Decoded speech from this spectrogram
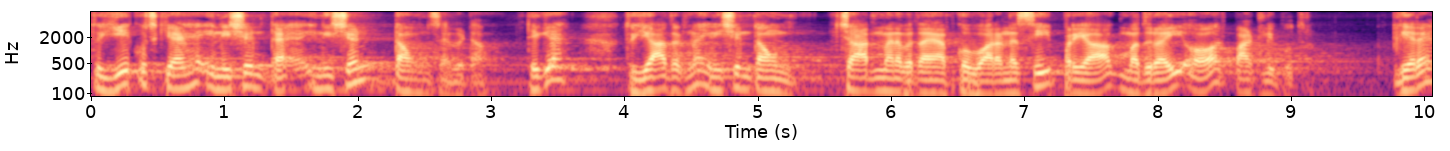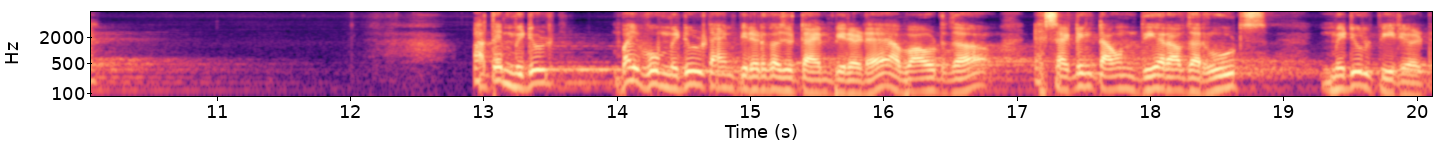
तो ये कुछ क्या है? इनिशियन इनिशियन टाउन्स हैं बेटा, ठीक है? तो याद रखना इनिशियन टाउन चार मैंने बताया आपको, वाराणसी, प्रयाग, मदुराई और पाटलिपुत्र। क्लियर है? आते मिडिल भाई वो मिडिल टाइम पीरियड का जो टाइम पीरियड है about the exciting town there of the roots middle period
